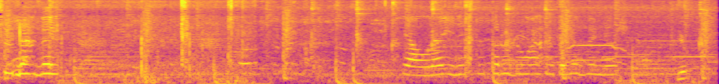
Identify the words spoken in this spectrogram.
Sudah guys. Ya Allah ini tuh kerudung aku tuh bener. Yuk.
